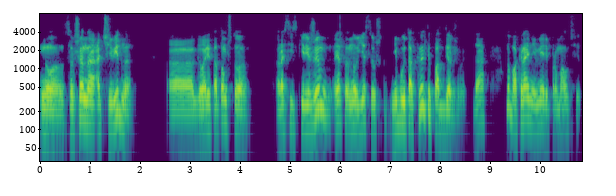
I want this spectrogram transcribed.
ну, совершенно очевидно э, говорит о том, что российский режим это, ну, если уж не будет открыто поддерживать, да, ну, по крайней мере, промолчит.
